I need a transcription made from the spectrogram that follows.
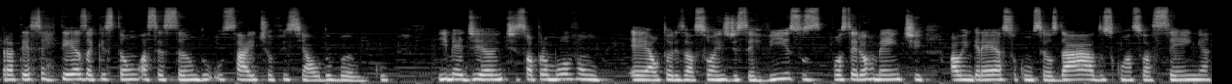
para ter certeza que estão acessando o site oficial do banco. E mediante só promovam é, autorizações de serviços, posteriormente ao ingresso com seus dados, com a sua senha,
